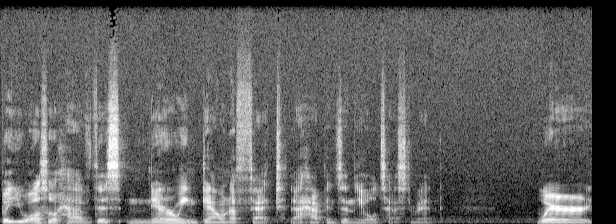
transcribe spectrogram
but you also have this narrowing down effect that happens in the Old Testament where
